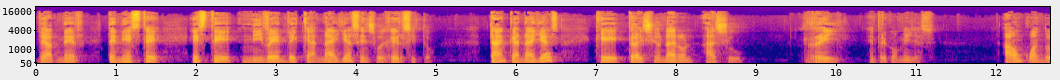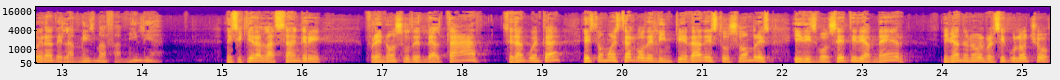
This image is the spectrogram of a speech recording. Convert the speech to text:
de Abner. Tenía este, este nivel de canallas en su ejército, tan canallas que traicionaron a su rey, entre comillas, aun cuando era de la misma familia. Ni siquiera la sangre frenó su deslealtad. ¿Se dan cuenta? Esto muestra algo de la de estos hombres y de y de Abner. Y vean de nuevo el versículo 8.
